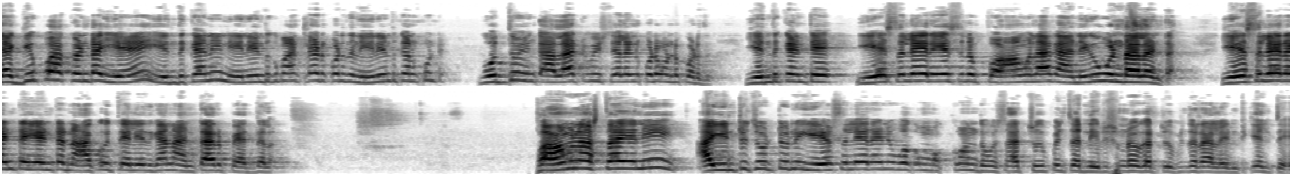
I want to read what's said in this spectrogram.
తగ్గిపోకుండా ఏ ఎందుకని నేను ఎందుకు మాట్లాడకూడదు నేను ఎందుకు అనుకుంటే వద్దు ఇంకా అలాంటి విషయాలని కూడా ఉండకూడదు. ఎందుకంటే ఏసలేరేసిన పాములాగా అణిగి ఉండాలంట. ఏసలేరంటే ఏంటో నాకు తెలియదు కానీ అంటారు పెద్దలు. పాములు వస్తాయని ఆ ఇంటి చుట్టూను ఏసలేరని ఒక మొక్క ఉంది. ఒకసారి చూపించారు నిరుషణరావు గారు చూపించారు వాళ్ళ ఇంటికి వెళ్తే.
